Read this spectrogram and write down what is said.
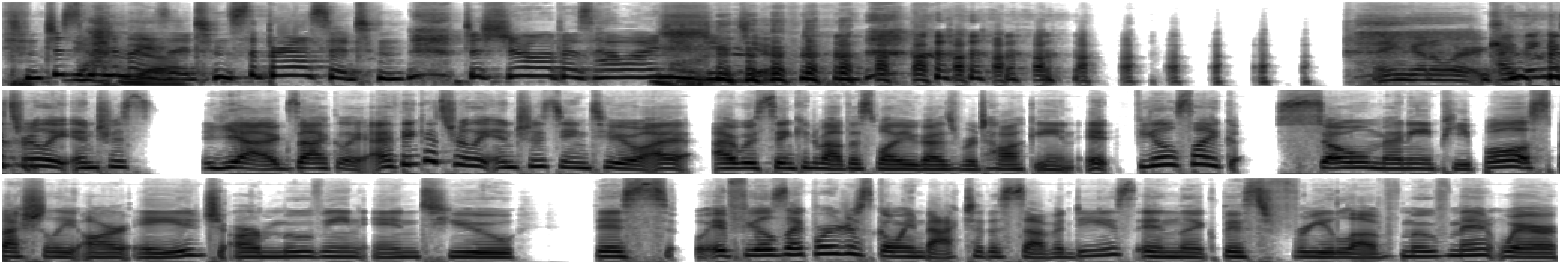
just yeah, minimize yeah. it and suppress it and just show up as how I need you to. Ain't gonna work. I think it's really interesting. Yeah, exactly. I think it's really interesting too. I, I was thinking about this while you guys were talking. It feels like so many people, especially our age, are moving into this it feels like we're just going back to the 70s in like this free love movement where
